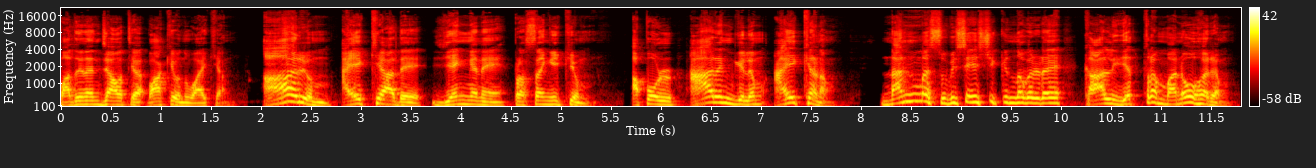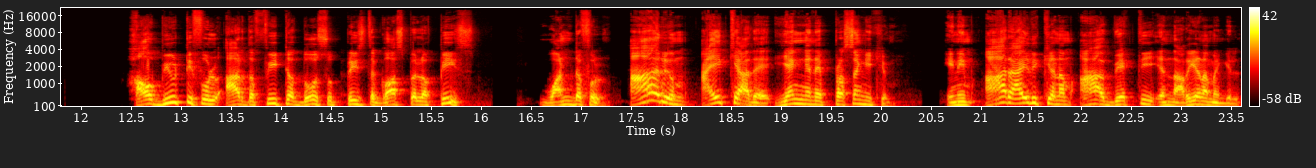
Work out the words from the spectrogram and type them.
പതിനഞ്ചാമത്തെ വാക്യം ഒന്ന് വായിക്കാം. ആരും അയക്കാതെ എങ്ങനെ പ്രസംഗിക്കും? അപ്പോൾ ആരെങ്കിലും അയക്കണം. നന്മ സുവിശേഷിക്കുന്നവരുടെ കാൽ എത്ര മനോഹരം. How beautiful are the feet of those who preach the gospel of peace wonderful ആരും അയക്കാതെ എങ്ങനെ പ്രസംഗിക്കും? ഇനിയും ആരായിരിക്കണം ആ വ്യക്തി എന്നറിയണമെങ്കിൽ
